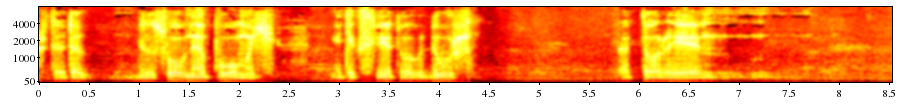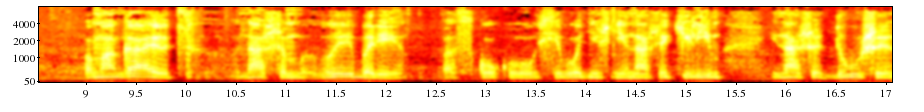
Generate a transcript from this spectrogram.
что это безусловная помощь этих светлых душ, которые помогают в нашем выборе, поскольку сегодняшние наши килим и наши души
